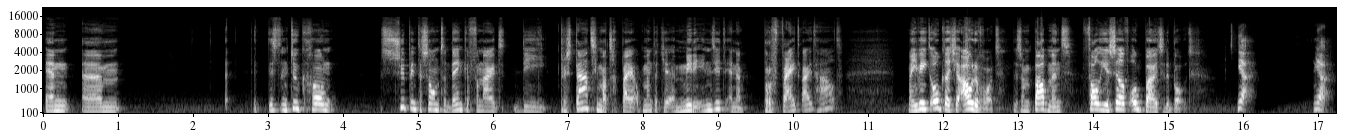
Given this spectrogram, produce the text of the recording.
En um, het is natuurlijk gewoon super interessant te denken vanuit die prestatiemaatschappij op het moment dat je er middenin zit en er profijt uithaalt. Maar je weet ook dat je ouder wordt. Dus op een bepaald moment val je zelf ook buiten de boot. Ja, ja.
